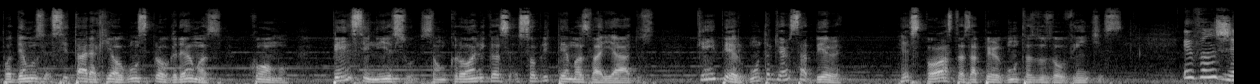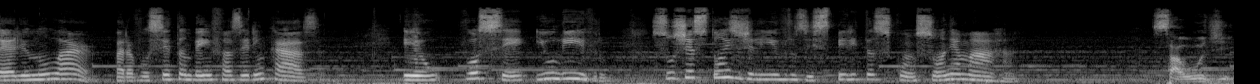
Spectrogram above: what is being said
podemos citar aqui alguns programas como Pense Nisso, são crônicas sobre temas variados. Quem pergunta quer saber. Respostas a perguntas dos ouvintes. Evangelho no Lar, para você também fazer em casa. Eu, você e o livro. Sugestões de livros espíritas com Sônia Marra. Saúde,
